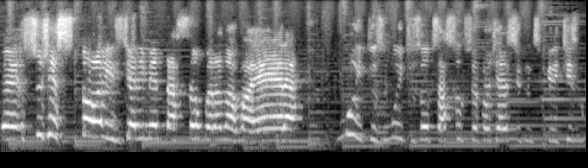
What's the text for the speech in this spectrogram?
é, sugestões de alimentação para a nova era, muitos, muitos outros assuntos do Evangelho segundo o Espiritismo.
